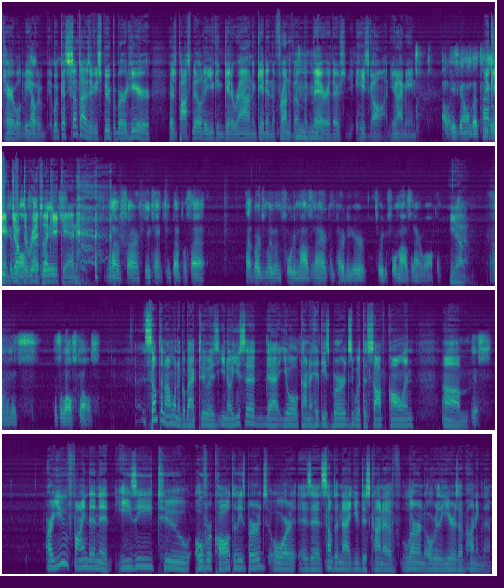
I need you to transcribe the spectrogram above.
terrible to be able to. Because sometimes if you spook a bird here, there's a possibility you can get around and get in the front of him. But Mhm. there, there's he's gone. You know what I mean? Oh, he's gone. By the time You can't could jump the that ridge like he can. no, sir. You can't keep up with that. That bird's moving 40 miles an hour compared to your three to four miles an hour walking. Yep. I mean, it's it's a lost cause. Something I want to go back to is, you know, you said that you'll kind of hit these birds with a soft calling. Um, yes. Are you finding it easy to overcall to these birds, or is it something that you've just kind of learned over the years of hunting them?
